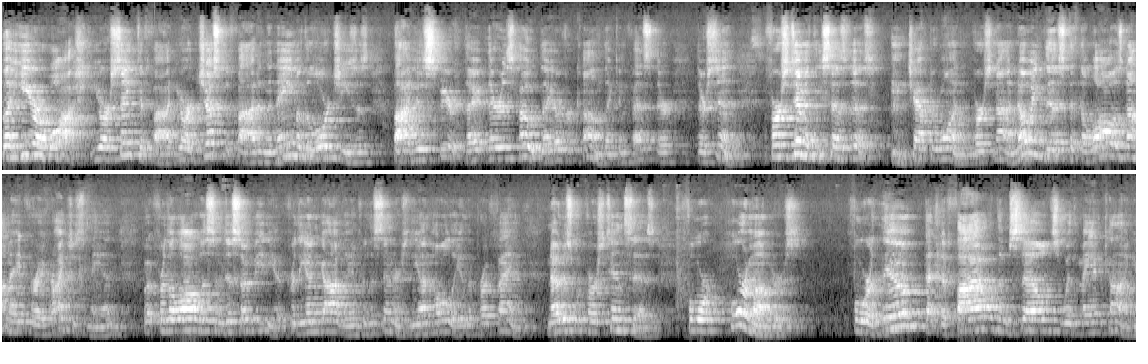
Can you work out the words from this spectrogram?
But ye are washed, you are sanctified, you are justified in the name of the Lord Jesus by his Spirit. They, there is hope. They overcome. They confess their, their sin. 1 Timothy says this, chapter 1, verse 9. Knowing this, that the law is not made for a righteous man, but for the lawless and disobedient, for the ungodly and for the sinners, the unholy and the profane. Notice what verse 10 says. For whoremongers, for them that defile themselves with mankind.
